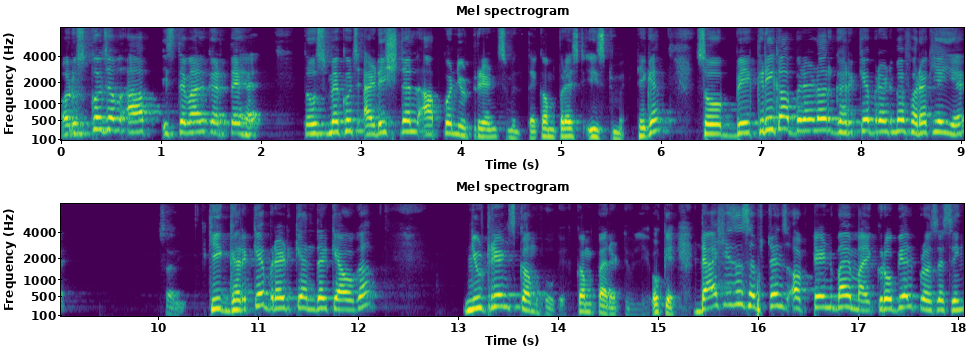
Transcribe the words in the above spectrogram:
और उसको जब आप इस्तेमाल करते हैं तो उसमें कुछ एडिशनल आपको न्यूट्रिएंट्स मिलते हैं कंप्रेस्ड ईस्ट में, ठीक है? सो बेकरी का ब्रेड और घर के ब्रेड में फ़र्क यही है। सॉरी कि घर के ब्रेड के अंदर क्या होगा? न्यूट्रिएंट्स कम हो गए comparatively okay dash is a substance obtained by microbial processing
